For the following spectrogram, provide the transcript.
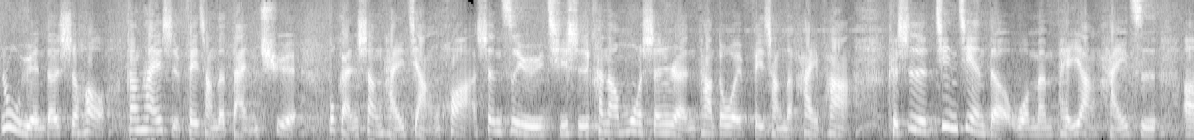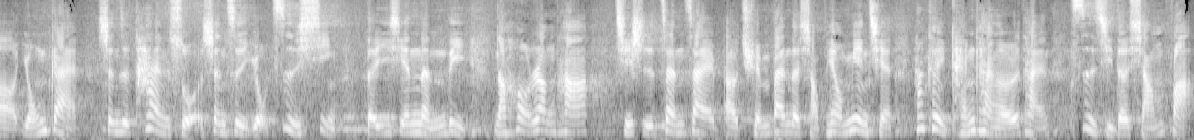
入园的时候，刚开始非常的胆怯，不敢上台讲话，甚至于其实看到陌生人，他都会非常的害怕。可是渐渐的，我们培养孩子呃勇敢，甚至探索，甚至有自信的一些能力，然后让他其实站在呃全班的小朋友面前，他可以侃侃而谈自己的想法。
